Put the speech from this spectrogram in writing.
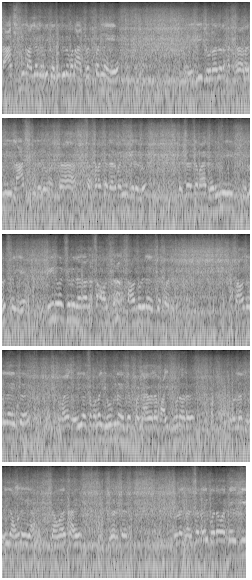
लास्ट मी माझ्या घरी कधी गेलो मला आठवत पण नाही आहे मे दोन हजार अठराला मी लास्ट गेलेलो अठरा सतराच्या दरम्यान मी गेलेलो. त्याच्यानंतर माझ्या घरी मी गेलोच नाही आहे तीन वर्ष मी लगातार सावंत सावंतवाडीला येतो आहे सॉरी सावंतवाडीला येतो आहे माझ्या घरी जायचं मला योग नाही येते पण यावेळेला बाईक घेऊन आलं मला घरी जाऊन येऊया. जवळच आहे घर तर. थोडं घरचंही बरं वाटेल की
